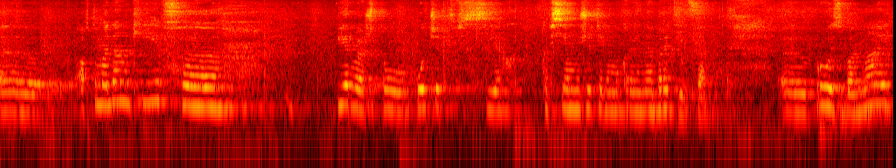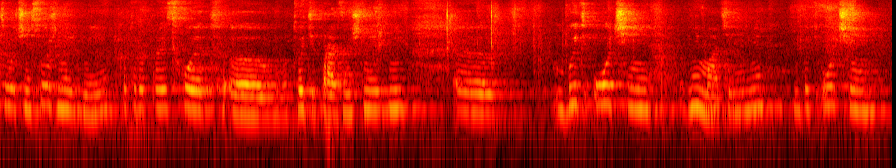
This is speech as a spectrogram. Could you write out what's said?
Е, Автомайдан Киев э, первое, что хочет всех, ко всем жителям Украины обратиться. Э, Просьба на эти очень сложные дни, которые происходят э, вот в эти праздничные дни, э, быть очень внимательными, быть очень э,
